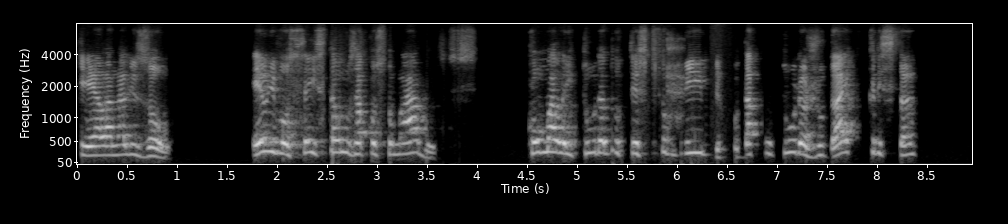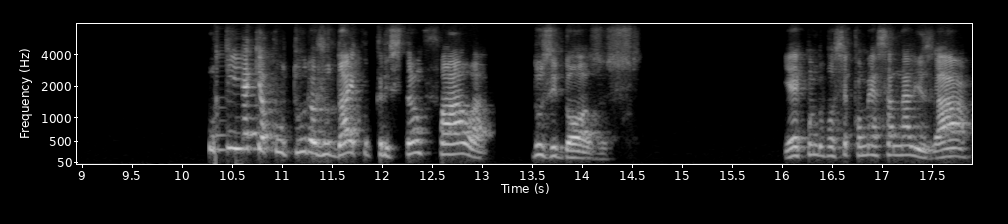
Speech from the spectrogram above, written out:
que ela analisou. Eu e você estamos acostumados com uma leitura do texto bíblico, da cultura judaico-cristã. O que é que a cultura judaico-cristã fala dos idosos? E aí, quando você começa a analisar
